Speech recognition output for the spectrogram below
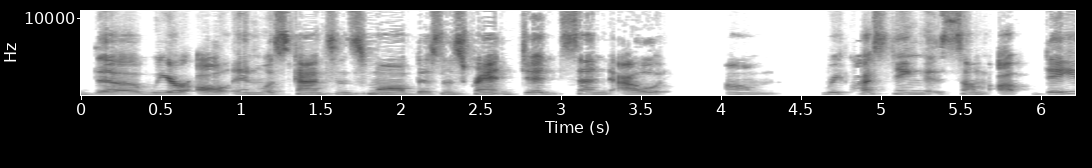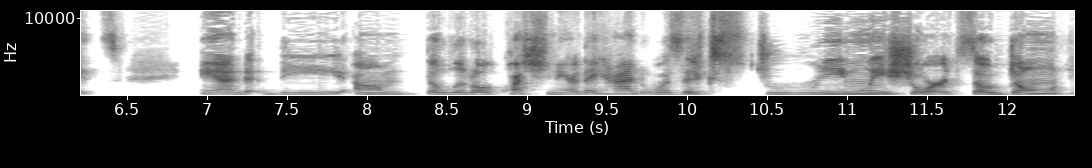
The We Are All in Wisconsin Small Business Grant did send out um, requesting some updates and the um, the little questionnaire they had was extremely short. So don't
